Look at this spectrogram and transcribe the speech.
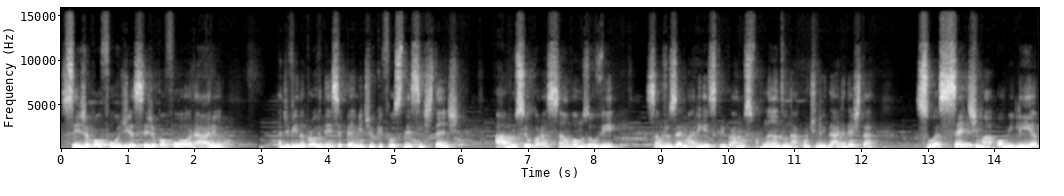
seja qual for o dia, seja qual for o horário, a divina providência permitiu que fosse nesse instante. Abra o seu coração, vamos ouvir São José Maria Escrivá nos falando na continuidade desta sua sétima homilia,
